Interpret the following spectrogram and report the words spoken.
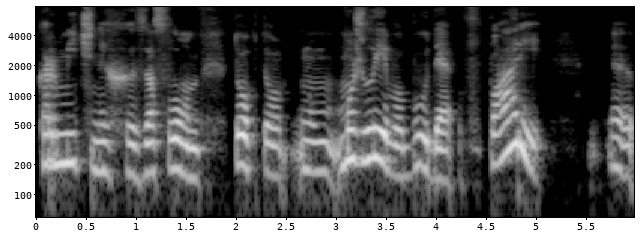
кармічних заслон. Тобто, можливо, буде в парі, е,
